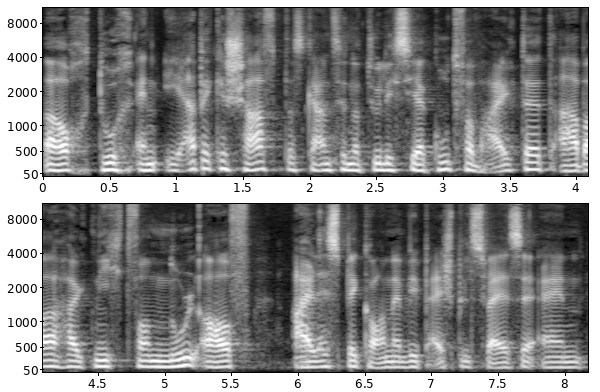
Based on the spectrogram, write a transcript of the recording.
auch durch ein Erbe geschafft, das Ganze natürlich sehr gut verwaltet, aber halt nicht von Null auf alles begonnen, wie beispielsweise ein,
